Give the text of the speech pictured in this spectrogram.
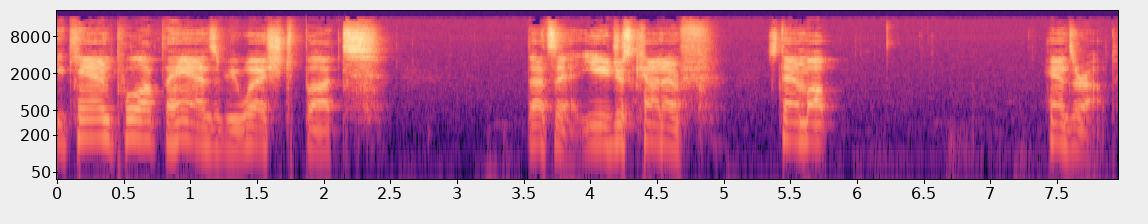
you can pull up the hands if you wished, but that's it. You just kind of stand them up, hands are out.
